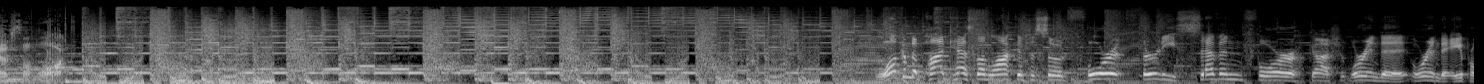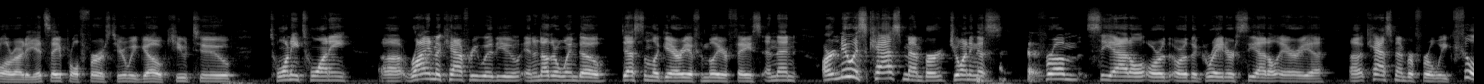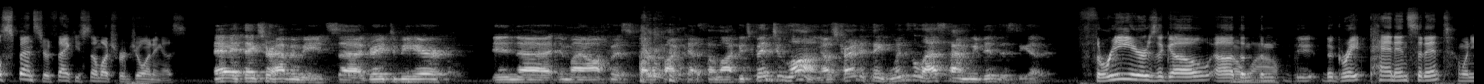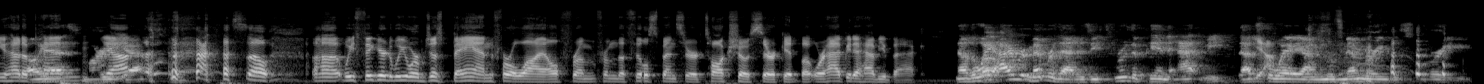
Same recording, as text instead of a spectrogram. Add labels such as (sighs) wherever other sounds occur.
Podcast Unlocked. Welcome to Podcast Unlocked, episode 437. For gosh, we're into we're into April already. It's April 1st. Here we go. Q2 2020. Uh, Ryan McCaffrey with you in another window. Destin Legarie, familiar face, and then our newest cast member joining us (laughs) from Seattle or or the greater Seattle area. Uh, cast member for a week, Phil Spencer. Thank you so much for joining us. Hey, thanks for having me. It's uh, great to be here in uh, in my office, part of Podcast (laughs) Unlock. It's been too long. I was trying to think, when's the last time we did this together? Three years ago, uh, Oh, the, wow. the, the the great pen incident when you had a Oh, pen. yes, Marty, (laughs) so uh, we figured we were just banned for a while from from the Phil Spencer talk show circuit, but we're happy to have you back. Now, the way I remember that is he threw the pin at me. That's Yeah. the way I'm remembering the story.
